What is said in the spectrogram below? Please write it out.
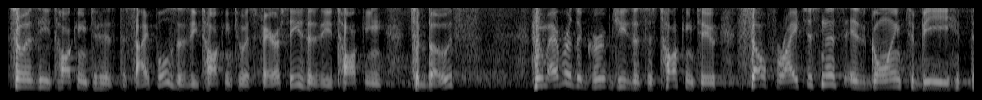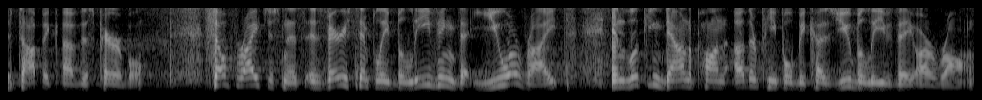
So is he talking to his disciples? Is he talking to his Pharisees? Is he talking to both? Whomever the group Jesus is talking to, self righteousness is going to be the topic of this parable. Self righteousness is very simply believing that you are right and looking down upon other people because you believe they are wrong.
